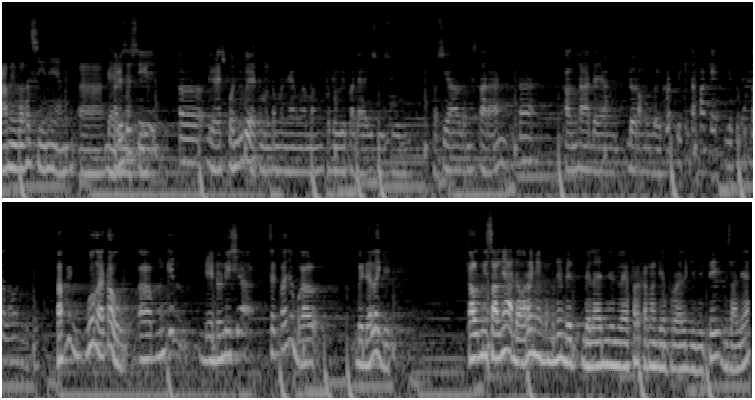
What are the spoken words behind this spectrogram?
rame banget sih ini yang uh, dari harusnya sih eh, direspon juga ya teman-teman yang memang peduli pada isu-isu sosial dan kesetaraan kita kalau misalnya ada yang dorong memboikot ya kita pakai gitu kita lawan gitu Tapi gue nggak tahu, uh, mungkin di Indonesia ceritanya bakal beda lagi. Kalau misalnya ada orang yang kemudian be- belain Unilever karena dia pro LGBT misalnya,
